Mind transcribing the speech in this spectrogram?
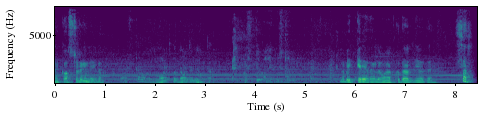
ନା କଷ୍ଟଟା କେମିତି ଲାଗିଲା କଷ୍ଟ ମର୍ଦ को दर्द नहीं होता कष्ट वाले कुछ बेकार है मर्द मतलब को दर्द नहीं होता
